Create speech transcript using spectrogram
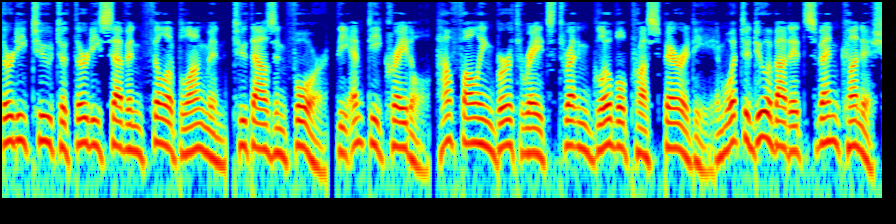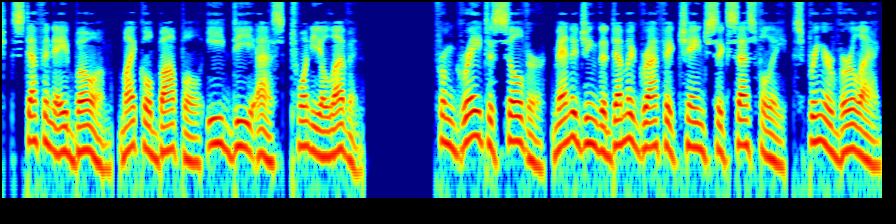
32–37 Philip Longman 2004, The Empty Cradle, How Falling Birth Rates Threaten Global Prosperity and What to Do About It Sven Kunisch, Stefan A. Boehm, Michael Boppel eds 2011. From Gray to Silver, Managing the Demographic Change Successfully, Springer Verlag,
